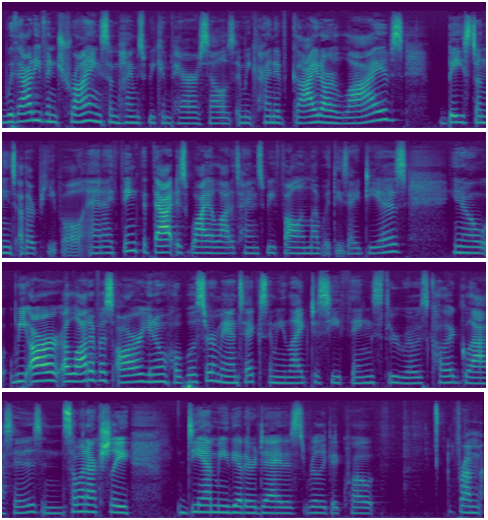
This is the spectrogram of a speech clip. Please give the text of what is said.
without even trying, sometimes we compare ourselves and we kind of guide our lives based on these other people. And I think that that is why a lot of times we fall in love with these ideas. You know, we are, a lot of us are, you know, hopeless romantics and we like to see things through rose colored glasses. And someone actually DM'd me the other day this really good quote from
